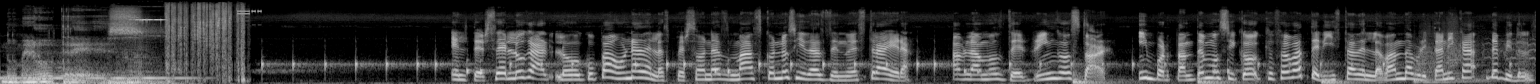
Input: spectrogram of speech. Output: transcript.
Número 3. El tercer lugar lo ocupa una de las personas más conocidas de nuestra era. Hablamos de Ringo Starr, importante músico que fue baterista de la banda británica The Beatles.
